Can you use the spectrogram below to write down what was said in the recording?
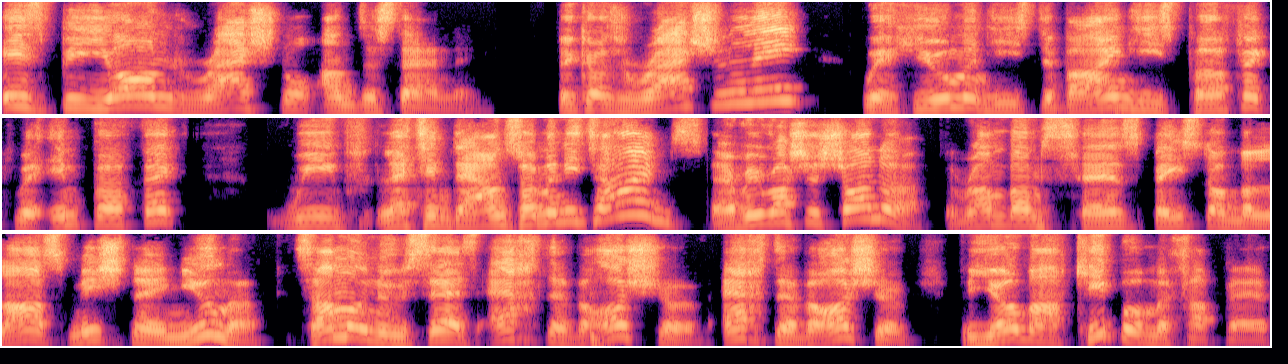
is beyond rational understanding. Because rationally, we're human, he's divine, he's perfect, we're imperfect we've let him down so many times. Every Rosh Hashanah, the Rambam says, based on the last Mishnah in Yuma, someone who says, Echte ve'oshuv, Echte ve'oshuv, Yom Kippur mechaper,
